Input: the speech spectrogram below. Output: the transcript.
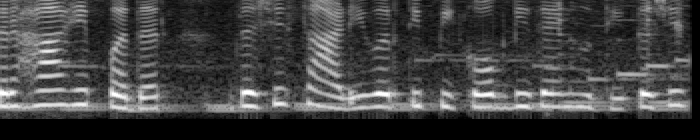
तर हा आहे पदर. जशी साडीवरती पिकॉक डिझाईन होती तशीच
